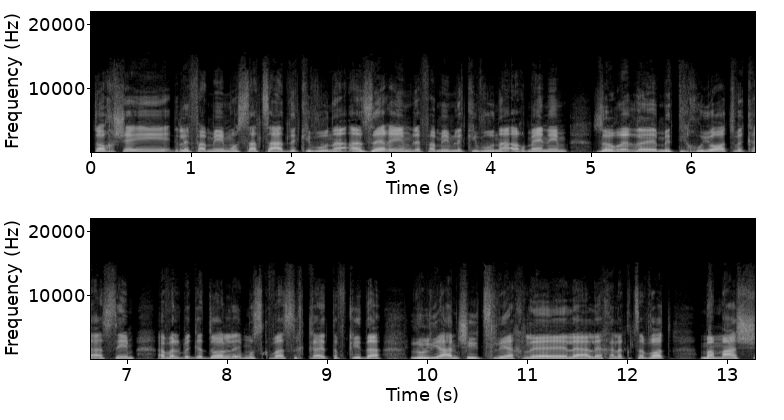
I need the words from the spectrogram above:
תוך שהיא לפעמים עושה צעד לכיוון האזרים, לפעמים לכיוון הארמנים, זה עורר אה, מתיחויות וכעסים, אבל בגדול מוסקבה שיחקה את תפקיד הלוליין שהצליח להלך על הקצוות, ממש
